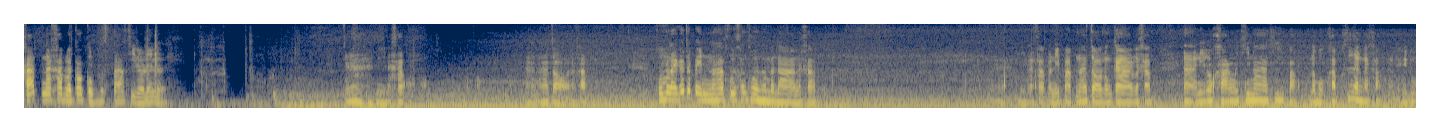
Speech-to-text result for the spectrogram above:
คลัตช์นะครับ แล้วก็กดพุชสตาร์ททีเดียวได้เลยอ่านี่นะครับอ่าหน้าจอนะครับพวงมาลัยก็จะเป็นนะฮะคุยคอนโทรลธรรมดานะครับนี่นะครับ อันนี้ปรับหน้าจอตรงกลางนะครับ อ่าอันนี้เราค้างไว้ที่หน้าที่ปรับระบบขับเคลื่อนนะครับเดี๋ยวให้ดู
